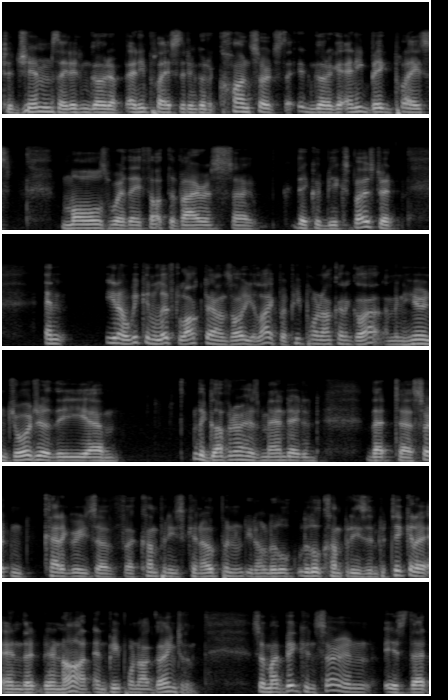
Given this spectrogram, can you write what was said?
to gyms. They didn't go to any place. They didn't go to concerts. They didn't go to any big place, malls where they thought the virus uh, they could be exposed to it. And you know, we can lift lockdowns all you like, but people are not going to go out. I mean, here in Georgia, the um, the governor has mandated that uh, certain categories of uh, companies can open, you know, little little companies in particular, and they're, they're not, and people are not going to them. So my big concern is that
